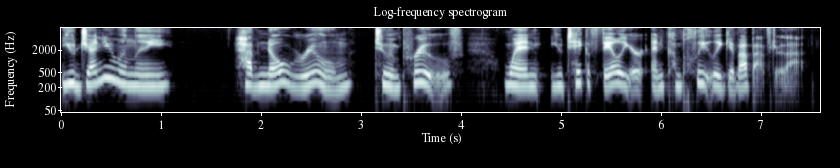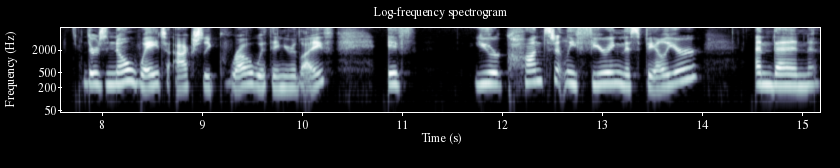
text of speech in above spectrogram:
you genuinely have no room to improve when you take a failure and completely give up after that. There's no way to actually grow within your life if you're constantly fearing this failure and then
